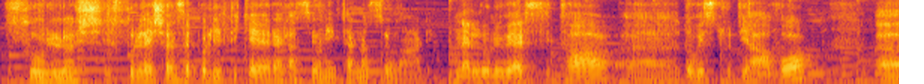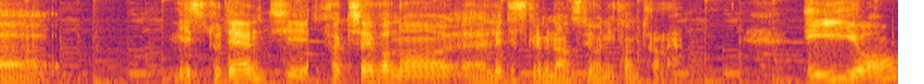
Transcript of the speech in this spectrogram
sul, sulle scienze politiche e relazioni internazionali. Nell'università dove studiavo gli studenti facevano eh, le discriminazioni contro me e io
